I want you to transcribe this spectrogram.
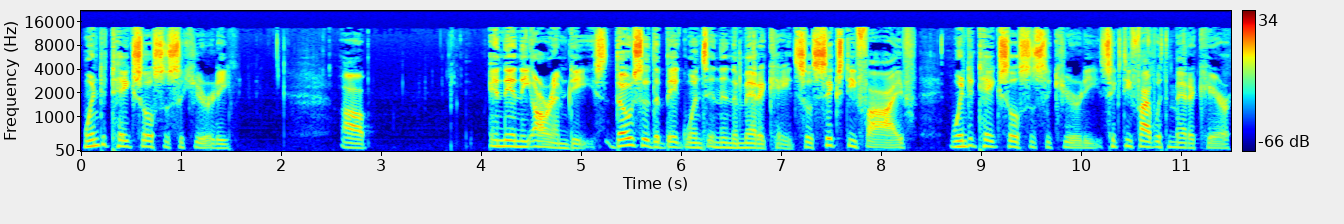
when to take Social Security. Uh, and then the RMDs. Those are the big ones, and then the Medicaid. So 65 when to take Social Security, 65 with Medicare,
